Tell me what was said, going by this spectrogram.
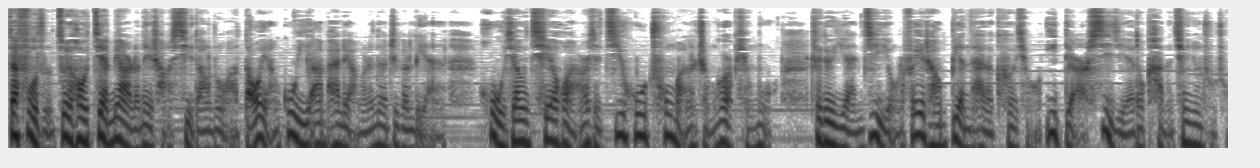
在父子最后见面的那场戏当中啊，导演故意安排两个人的这个脸互相切换，而且几乎充满了整个屏幕。这对演技有着非常变态的苛求，一点细节都看得清清楚楚。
